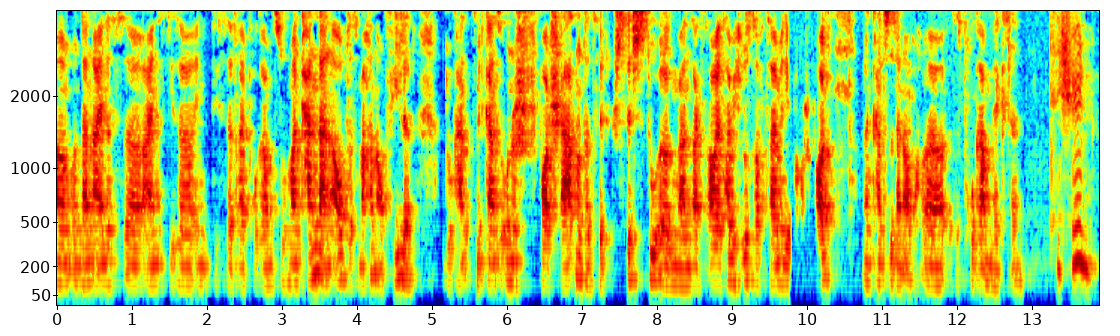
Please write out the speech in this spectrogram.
ähm, und dann eines, äh, eines dieser, in dieser drei Programme zu suchen. Man kann dann auch, das machen auch viele, du kannst mit ganz ohne Sport starten und dann switchst du irgendwann, sagst, oh, jetzt habe ich Lust auf die Woche Sport und dann kannst du dann auch äh, das Programm wechseln. Sehr schön.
